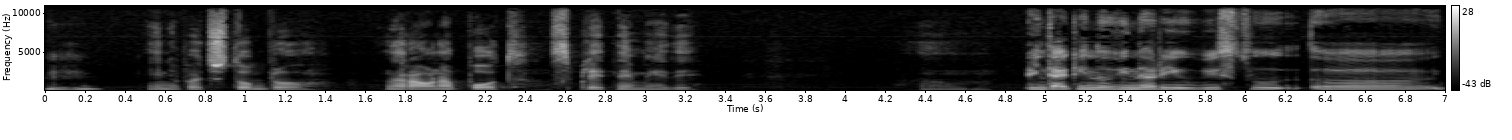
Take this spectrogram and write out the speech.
uh mhm. -huh. in je pač to bilo naravna pot, spletne medije. Um, in taki novinari, v bistvu, uh,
